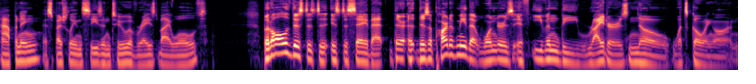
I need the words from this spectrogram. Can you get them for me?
happening, especially in season two of Raised by Wolves. But all of this is to, is to say that there, uh, there's a part of me that wonders if even the writers know what's going on.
